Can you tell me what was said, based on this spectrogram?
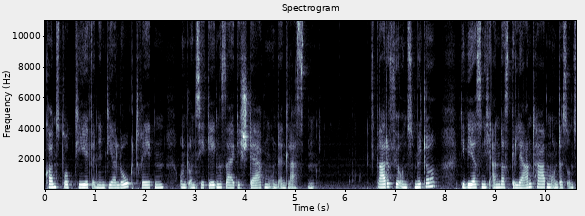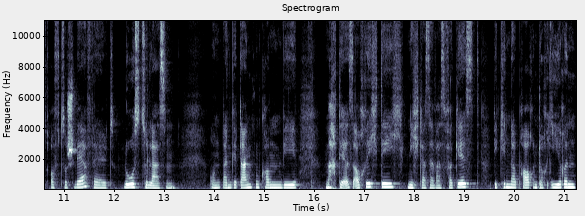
konstruktiv in den Dialog treten und uns hier gegenseitig stärken und entlasten. Gerade für uns Mütter die wir es nicht anders gelernt haben und es uns oft so schwer fällt, loszulassen. Und dann Gedanken kommen wie, macht er es auch richtig? Nicht, dass er was vergisst. Die Kinder brauchen doch ihren,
